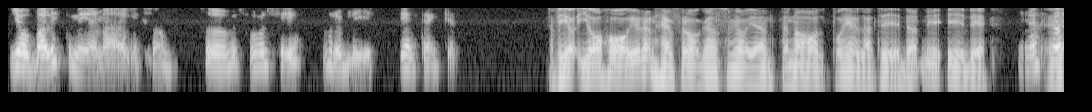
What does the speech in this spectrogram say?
jobba lite mer med det. Liksom. Så vi får väl se vad det blir helt enkelt. För jag, jag har ju den här frågan som jag egentligen har hållit på hela tiden i, i det. Eh,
